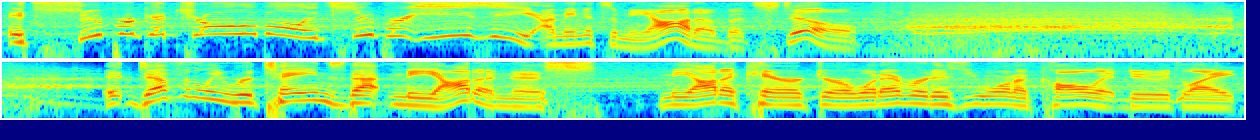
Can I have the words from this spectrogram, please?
It's super controllable. It's super easy. I mean, it's a Miata, but still. It definitely retains that Miata-ness. Miata character, or whatever it is you want to call it, dude. Like,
